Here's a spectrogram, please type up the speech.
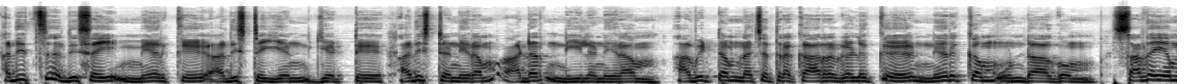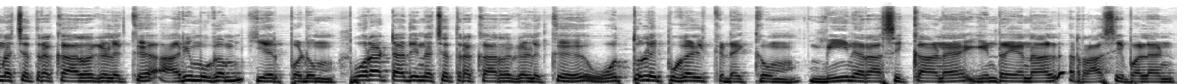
அதிர்ஷ்ட திசை மேற்கு அதிர்ஷ்ட எண் எட்டு. அதிர்ஷ்ட நிறம் அடர் நீல நிறம். அவிட்டம் நட்சத்திரக்காரர்களுக்கு நெருக்கம் உண்டாகும். சதயம் நட்சத்திரக்காரர்களுக்கு அறிமுகம் ஏற்படும். போராட்டாதி நட்சத்திரக்காரர்களுக்கு ஒத்துழைப்பு வாய்ப்புகள் கிடைக்கும். மீன ராசிக்கான இன்றைய நாள் ராசி பலன்.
